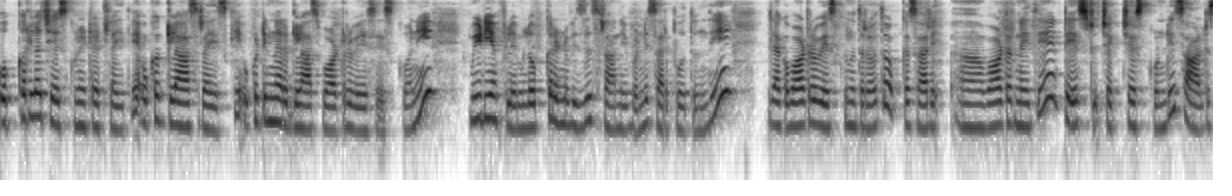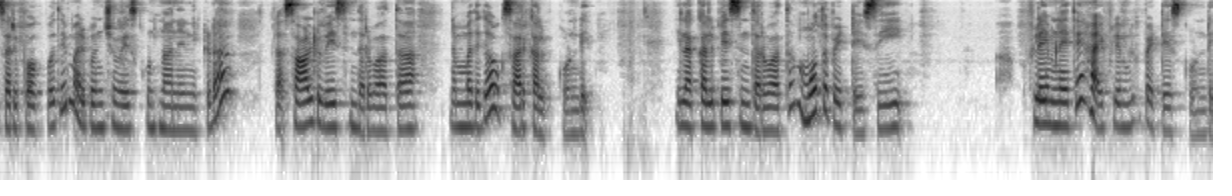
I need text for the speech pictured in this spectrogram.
కుక్కర్లో చేసుకునేటట్లయితే ఒక గ్లాస్ రైస్కి ఒకటిన్నర గ్లాస్ వాటర్ వేసేసుకొని మీడియం ఫ్లేమ్లో ఒక్క రెండు విజిల్స్ రానివ్వండి సరిపోతుంది. ఇలాగ వాటర్ వేసుకున్న తర్వాత ఒక్కసారి వాటర్ని అయితే టేస్ట్ చెక్ చేసుకోండి. సాల్ట్ సరిపోకపోతే మరి కొంచెం వేసుకుంటున్నాను నేను ఇక్కడ. ఇలా సాల్ట్ వేసిన తర్వాత నెమ్మదిగా ఒకసారి కలుపుకోండి. ఇలా కలిపేసిన తర్వాత మూత పెట్టేసి ఫ్లేమ్ని అయితే హై ఫ్లేమ్లకు పెట్టేసుకోండి.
